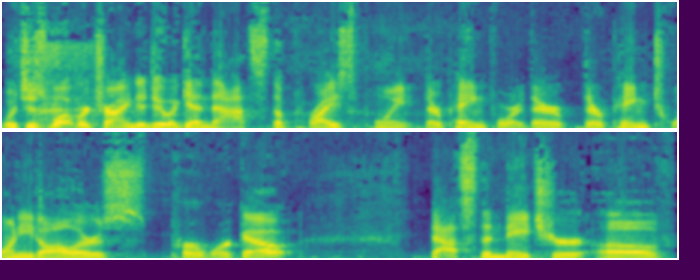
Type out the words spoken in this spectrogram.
which is what we're trying to do. Again, that's the price point they're paying for it. They're they're paying twenty dollars per workout. That's the nature of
